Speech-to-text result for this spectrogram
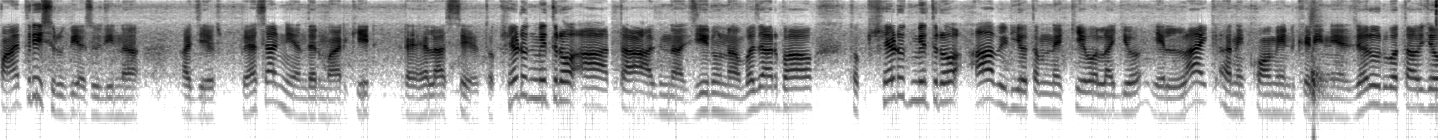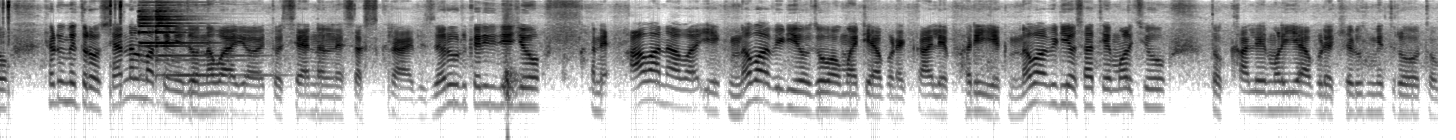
પાંત્રીસ રૂપિયા સુધીના આજે ભેંસાણની અંદર માર્કેટ રહેલા છે. તો ખેડૂત મિત્રો, આ હતા આજના જીરુના બજાર ભાવ. તો ખેડૂત મિત્રો, આ વીડિયો તમને કેવો લાગ્યો એ લાઈક અને કોમેન્ટ કરીને જરૂર બતાવજો. ખેડૂત મિત્રો, ચેનલમાં તમે જો નવા આવ્યા હોય તો ચેનલને સબસ્ક્રાઈબ જરૂર કરી દેજો. અને આવા નવા એક નવા વીડિયો જોવા માટે આપણે કાલે ફરી એક નવા વીડિયો સાથે મળશું. તો ખાલે મળીએ આપણે ખેડૂત મિત્રો. તો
